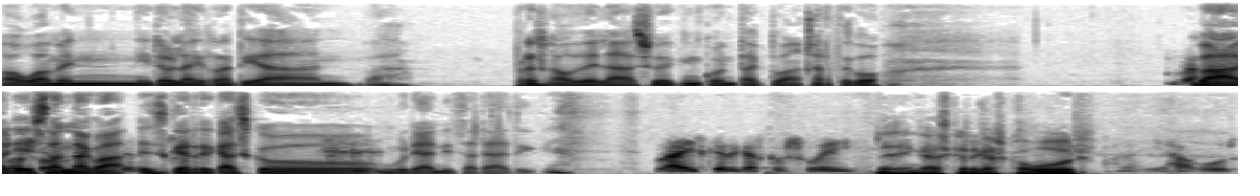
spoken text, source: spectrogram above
ba, guamen nirola irratian, ba, pres gaudela zuekin kontaktuan jartzeko. Ba, hori esan dagoa, eskerrik asko. Gurean izateagatik. Bai, eskerrik asko zuei. Venga, eskerrik asko gur. Bai, agur.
